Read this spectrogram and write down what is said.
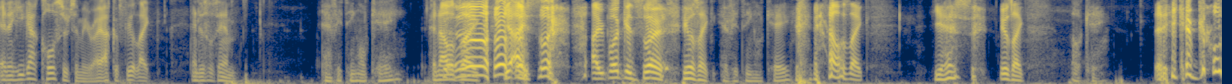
And then he got closer to me, right? I could feel like, and this was him. Everything okay? And I was like, yeah, I swear, I fucking swear. He was like, everything okay? And I was like, yes. He was like, okay. And he kept going.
